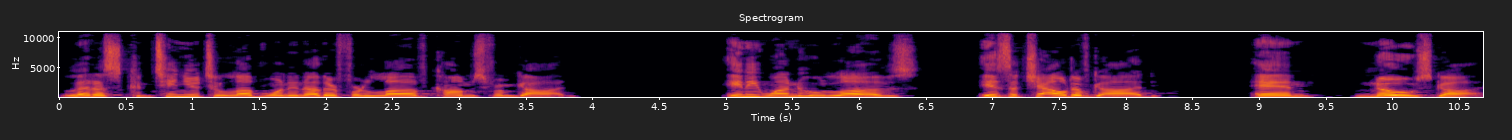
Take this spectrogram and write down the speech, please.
let us continue to love one another for love comes from God. Anyone who loves is a child of God and knows God.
